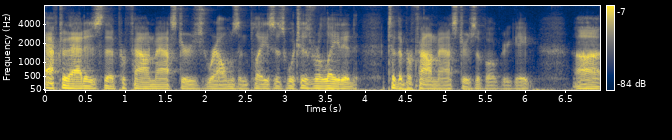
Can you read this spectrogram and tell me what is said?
after that is the Profound Masters Realms and Places, which is related to the Profound Masters of Ogre Gate. Uh,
